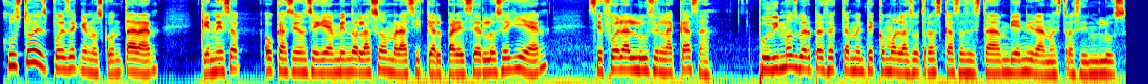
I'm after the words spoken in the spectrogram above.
Justo después de que nos contaran que en esa ocasión seguían viendo las sombras y que al parecer lo seguían, se fue la luz en la casa. Pudimos ver perfectamente cómo las otras casas estaban bien y la nuestra sin luz.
